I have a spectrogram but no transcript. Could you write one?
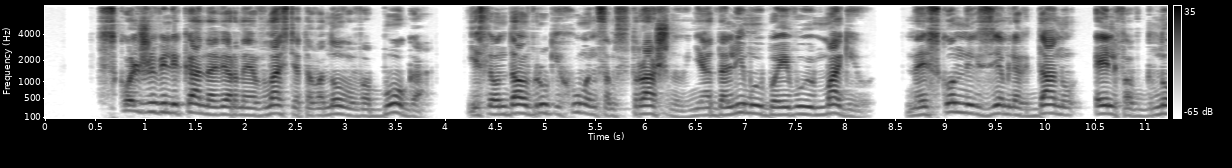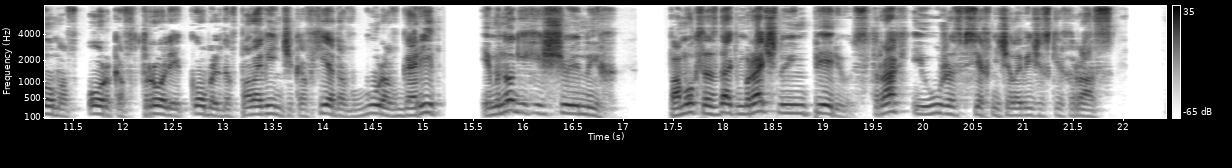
Сколь же велика, наверное, власть этого нового бога, если он дал в руки хуманцам страшную, неодолимую боевую магию, на исконных землях Дану эльфов, гномов, орков, троллей, кобальдов, половинчиков, хедов, гуров, горит и многих еще иных. Помог создать мрачную империю, страх и ужас всех нечеловеческих рас.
